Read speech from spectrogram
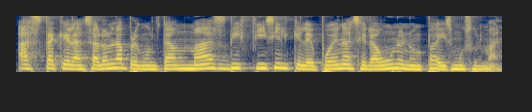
Hasta que lanzaron la pregunta más difícil que le pueden hacer a uno en un país musulmán.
